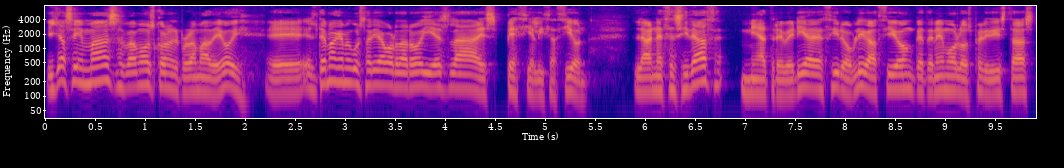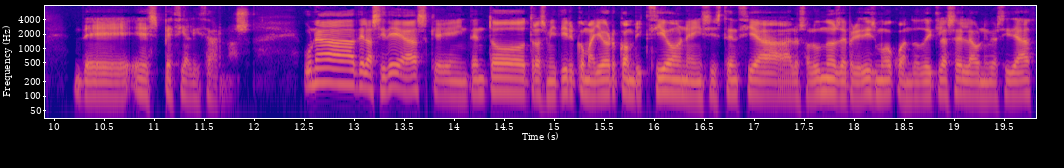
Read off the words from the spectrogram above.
Y ya sin más, vamos con el programa de hoy. Eh, el tema que me gustaría abordar hoy es la especialización. La necesidad, me atrevería a decir obligación, que tenemos los periodistas de especializarnos. Una de las ideas que intento transmitir con mayor convicción e insistencia a los alumnos de periodismo cuando doy clase en la universidad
